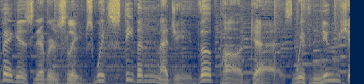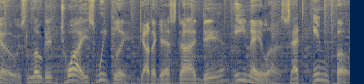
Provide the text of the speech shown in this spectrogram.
Vegas Never Sleeps with Stephen Maggi, the podcast, with new shows loaded twice weekly. Got a guest idea? Email us at info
